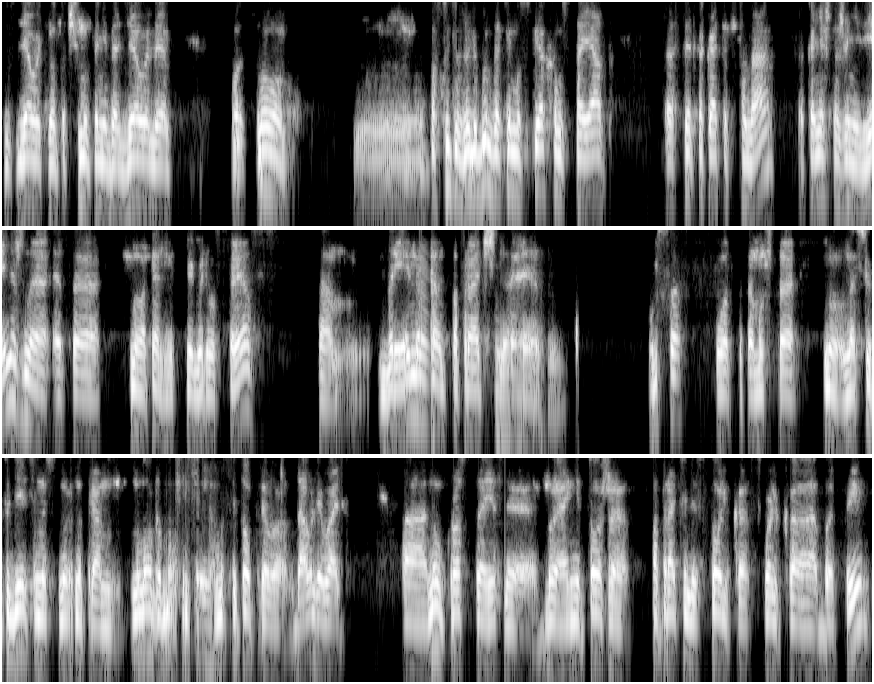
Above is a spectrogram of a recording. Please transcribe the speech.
сделать, но почему-то не доделали. Вот. Ну, по сути, за любым таким успехом стоят, э, стоит какая-то цена. Конечно же, не денежная. Это, ну, опять же, как я говорил, стресс, там, время потраченное, курсов. Вот, потому что ну, на всю эту деятельность нужно прям много мыслетоплива да, вливать. А, ну, просто если бы они тоже потратили столько, сколько бы ты,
